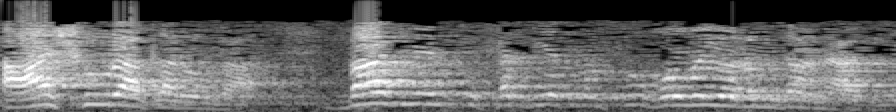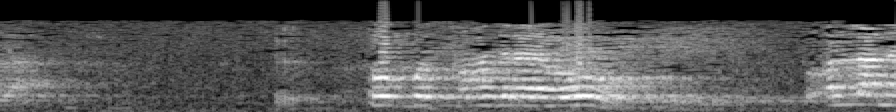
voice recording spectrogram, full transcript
عاشورہ کا روزہ۔ بعد میں ان کی سردیت منسوخ ہو گئی اور رمضان آ گیا۔ تو کچھ سمجھ رہے ہو؟ تو اللہ نے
